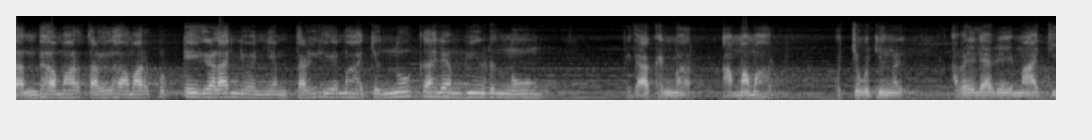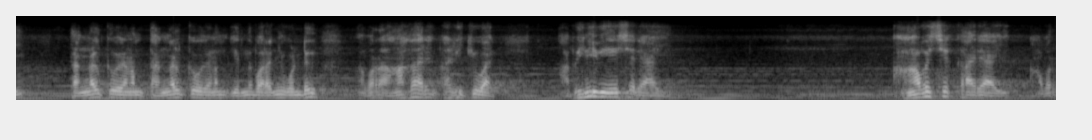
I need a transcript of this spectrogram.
തന്താമാർ തള്ളാമാർ കുട്ടികൾ അന്യോന്യം തള്ളിയെ മാറ്റുന്നു കലം വീടുന്നു. പിതാക്കന്മാർ അമ്മമാർ കൊച്ചുകുഞ്ഞുങ്ങൾ അവരെല്ലാവരെയും മാറ്റി തങ്ങൾക്ക് വേണം തങ്ങൾക്ക് വേണം എന്ന് പറഞ്ഞുകൊണ്ട് അവർ ആഹാരം കഴിക്കുവാൻ അഭിനിവേശരായി. ആവശ്യക്കാരായി അവർ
